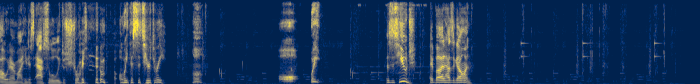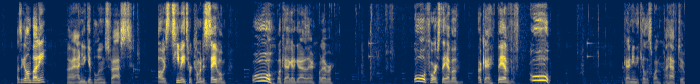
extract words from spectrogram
Oh, never mind. He just absolutely destroyed him. Oh, wait. This is a tier three. Oh, wait. This is huge. Hey, bud. How's it going? How's it going, buddy? All right. I need to get balloons fast. Oh, his teammates were coming to save him. Ooh. Okay. I got to get out of there. Whatever. Oh, of course. They have a Okay, they have... Ooh! Okay, I need to kill this one. I have to.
